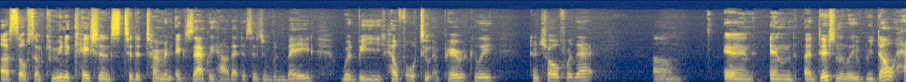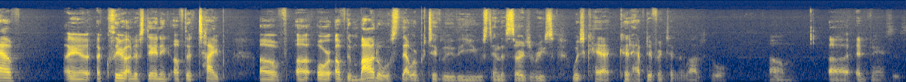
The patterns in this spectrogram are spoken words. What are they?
Uh, so some communications to determine exactly how that decision was made would be helpful to empirically control for that. Um, and and additionally, we don't have a, a clear understanding of the type of uh, or of the models that were particularly used in the surgeries, which ca- could have different technological um, uh, advances.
